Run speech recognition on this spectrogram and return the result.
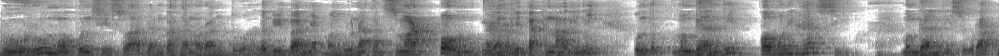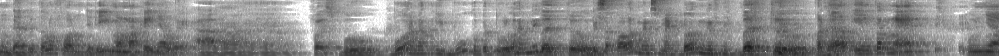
guru maupun siswa dan bahkan orang tua lebih banyak menggunakan smartphone Nah. yang kita kenal ini untuk mengganti komunikasi mengganti surat mengganti telepon. Jadi memakainya WA Ah, ah. Facebook. Bu anak ibu kebetulan nih. Betul. Di sekolah main Smackdown gitu. betul. Padahal internet punya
